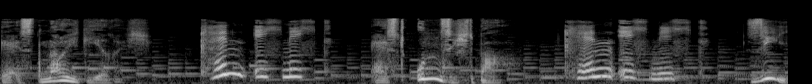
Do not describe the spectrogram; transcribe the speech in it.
Er ist neugierig. Kenn ich nicht. Er ist unsichtbar. kenne ich nicht. Sie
